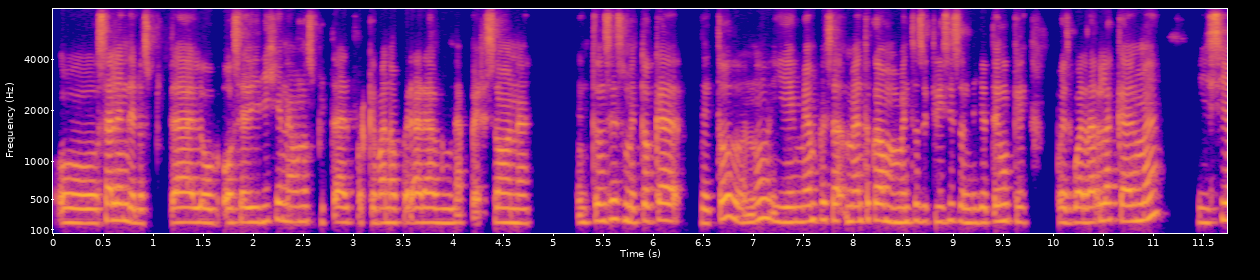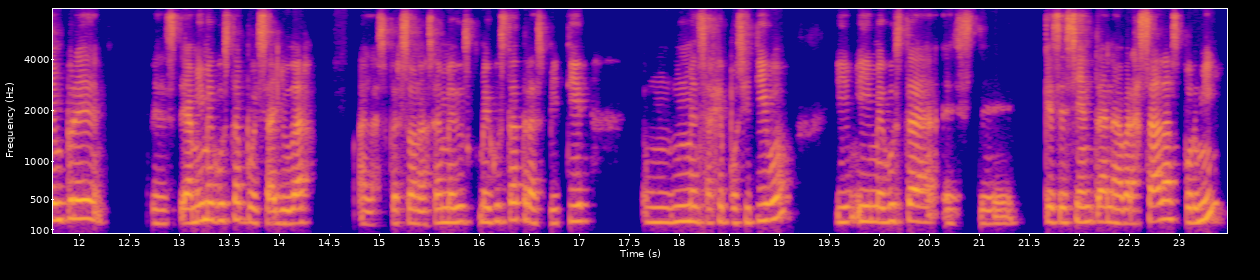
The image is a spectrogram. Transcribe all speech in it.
o salen del hospital, o, se dirigen a un hospital porque van a operar a una persona. Entonces me toca de todo, ¿no? Y me han, me han tocado momentos de crisis donde yo tengo que, pues, guardar la calma y siempre, este, a mí me gusta, pues, ayudar a las personas. me, me gusta transmitir un mensaje positivo y, me gusta este, que se sientan abrazadas por mí.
